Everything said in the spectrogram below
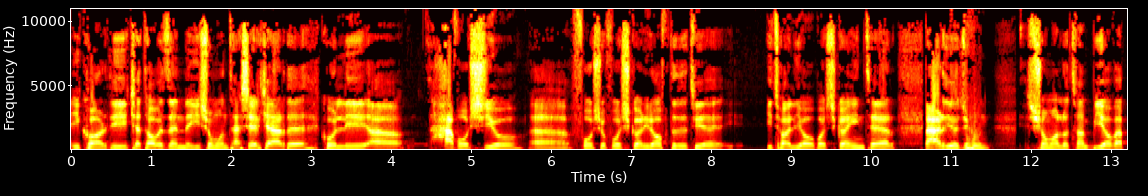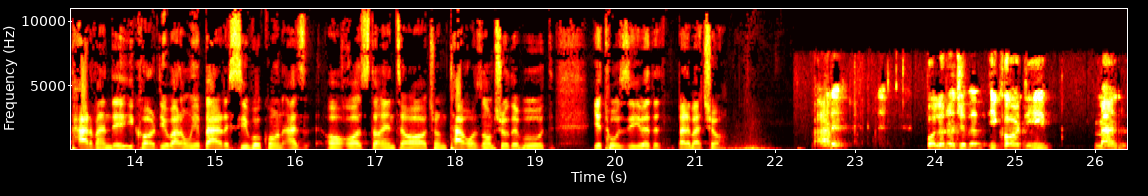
ایکاردی کتاب زندگیشو منتشر کرده. کلی هواشی و فوش و فوشکاری رو افتاده توی ایتالیا و باشگاه اینتر. بردیا جون شما لطفا بیا و پرونده ایکاردیو برامون یه بررسی بکن از آغاز تا انتها چون تقاضام شده بود. یه توضیح بده برای بچه ها بله. بالا راجب ایکاردی من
